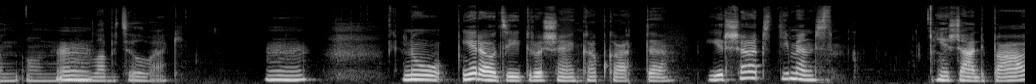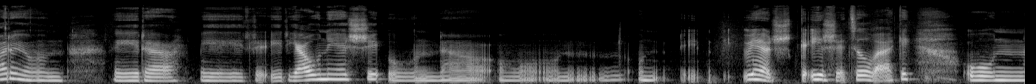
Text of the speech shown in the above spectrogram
un, un, mm. un labi cilvēki. Mm. Nu, ieraudzīt droši vien, ka apkārt. Uh, ir šādas ģimenes, ir šādi pāri un ir, ir, ir jaunieši un, un, un vienkārši ir šie cilvēki. Un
